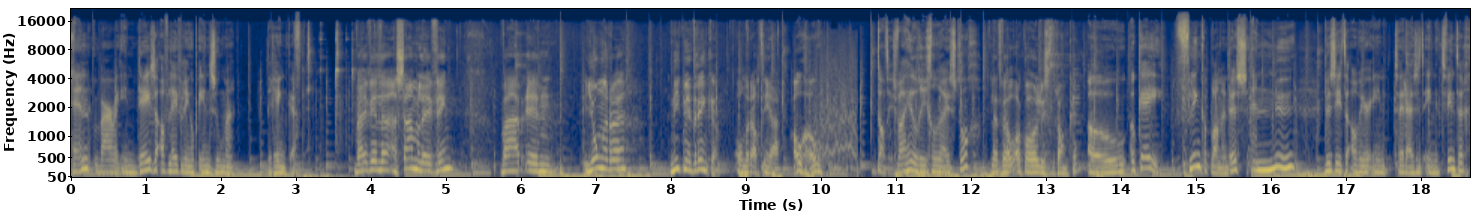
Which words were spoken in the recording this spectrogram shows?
en, waar we in deze aflevering op inzoomen, drinken. Wij willen een samenleving waarin jongeren niet meer drinken onder 18 jaar. Ho ho, dat is wel heel rigoureus, toch? Let wel, alcoholische drank, hè? Oh, oké. Flinke plannen dus. En nu, we zitten alweer in 2021,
